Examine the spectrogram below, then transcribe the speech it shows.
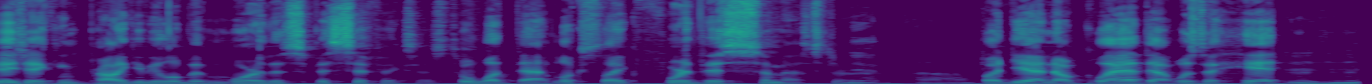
JJ can probably give you a little bit more of the specifics as to what that looks like for this semester. Yeah. Uh, but yeah, no, glad that was a hit Mm-hmm.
